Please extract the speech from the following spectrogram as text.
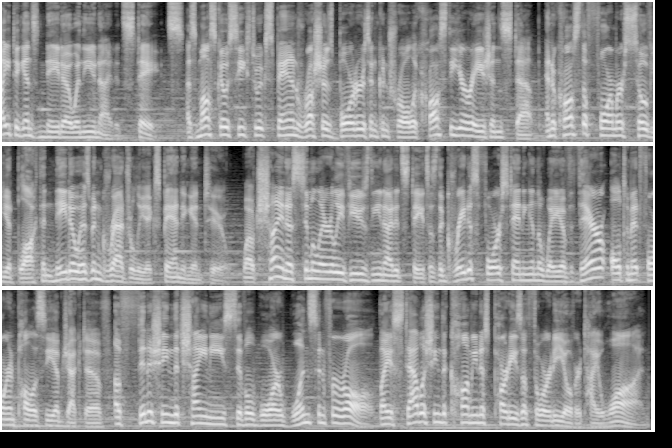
fight against NATO and the United States, as Moscow seeks to expand Russia's borders and control across the Eurasian steppe and across the former Soviet bloc that NATO has been gradually expanding into, while China similarly views the United States as the greatest force standing in the way of their ultimate foreign policy objective of finishing the Chinese Civil War once and for all by establishing the Communist Party's authority over Taiwan,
